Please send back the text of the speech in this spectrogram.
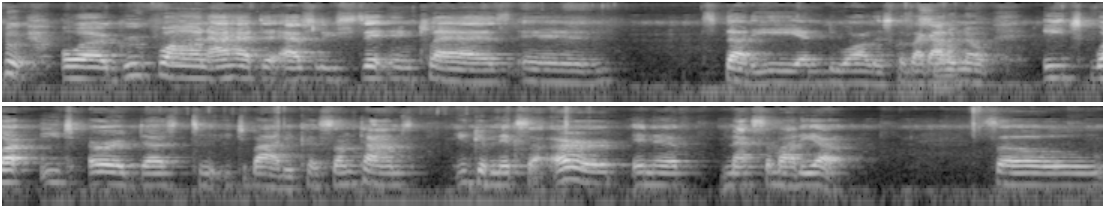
or Groupon. I had to actually sit in class and study and do all this because I got to know each what each herb does to each body. Because sometimes you can mix a herb and it max somebody up. So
